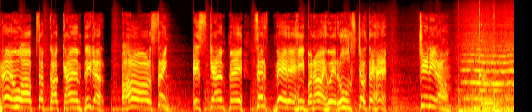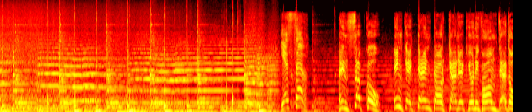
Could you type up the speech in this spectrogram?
मैं हूँ आप सबका कैंप लीडर पहाड़ सिंह। इस कैंप में सिर्फ़ मेरे ही बनाए हुए रूल्स चलते हैं। चीनी राम। यस सर इन सबको इनके टेंट और कैडेट यूनिफॉर्म दे दो।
